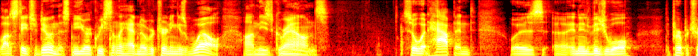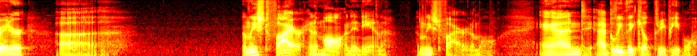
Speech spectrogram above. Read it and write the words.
A lot of states are doing this. New York recently had an overturning as well on these grounds. So, what happened was uh, an individual, the perpetrator, uh, unleashed fire in a mall in Indiana. Unleashed fire in a mall. And I believe they killed three people.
